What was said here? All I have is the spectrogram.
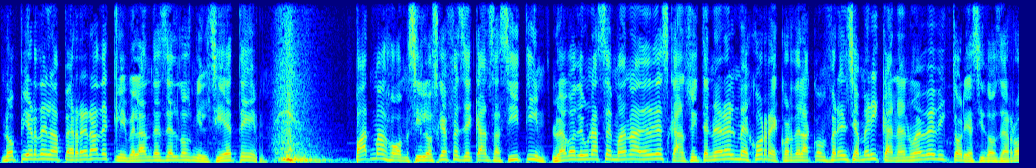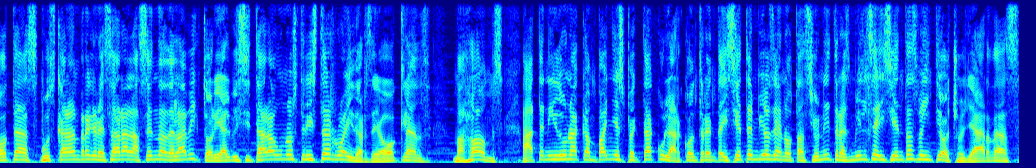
no pierden la perrera de Cleveland desde el 2007. Pat Mahomes y los jefes de Kansas City, luego de una semana de descanso y tener el mejor récord de la conferencia americana, nueve victorias y dos derrotas, buscarán regresar a la senda de la victoria al visitar a unos tristes Raiders de Oakland. Mahomes ha tenido una campaña espectacular con 37 envíos de anotación y 3.628 yardas.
